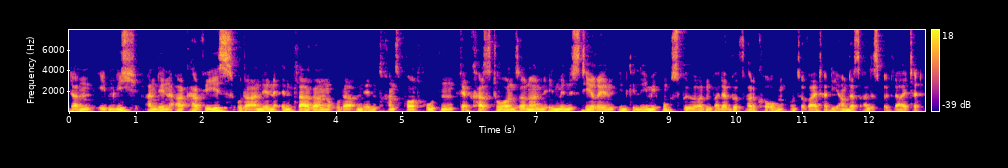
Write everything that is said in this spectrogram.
dann eben nicht an den AKWs oder an den Endlagern oder an den Transportrouten der Kastoren, sondern in Ministerien, in Genehmigungsbehörden, bei der Bevölkerung und so weiter. Die haben das alles begleitet.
